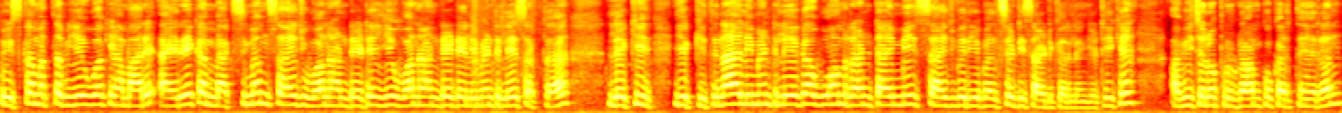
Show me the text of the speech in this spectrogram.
तो इसका मतलब ये हुआ कि हमारे एरे का मैक्सिमम साइज़ 100 है, ये 100 एलिमेंट ले सकता है। लेकिन ये कितना एलिमेंट लेगा, वो हम रन टाइम में इस साइज़ वेरिएबल से डिसाइड कर लेंगे, ठीक है? अभी चलो प्रोग्राम को करते हैं रन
